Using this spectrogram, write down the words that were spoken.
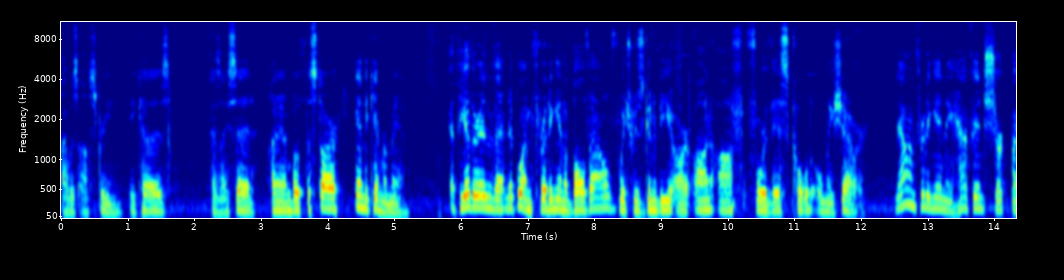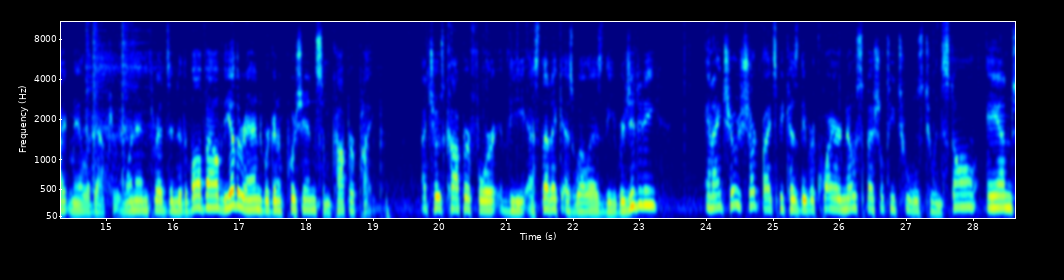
I was off screen. Because, as I said, I am both the star and the cameraman. At the other end of that nipple, I'm threading in a ball valve, which was going to be our on-off for this cold-only shower. Now I'm threading in a half inch SharkBite male adapter. One end threads into the ball valve, the other end we're going to push in some copper pipe. I chose copper for the aesthetic as well as the rigidity. And I chose SharkBites because they require no specialty tools to install and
